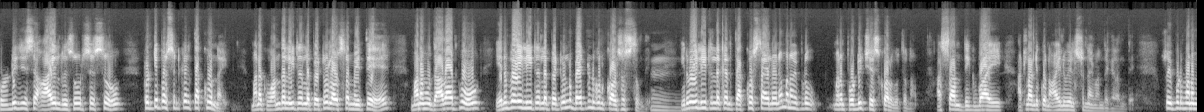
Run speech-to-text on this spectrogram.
ప్రొడ్యూస్ చేసే ఆయిల్ రిసోర్సెస్ ట్వంటీ పర్సెంట్ కంటే తక్కువ ఉన్నాయి. మనకు వంద లీటర్ల పెట్రోల్ అవసరమైతే మనము దాదాపు ఎనభై లీటర్ల పెట్రోల్ బయట నుండి కొనుక్కోవాల్సి వస్తుంది. ఇరవై లీటర్ల కంటే తక్కువ స్థాయిలోనే మనం ఇప్పుడు మనం ప్రొడ్యూస్ చేసుకోగలుగుతున్నాం అస్సాం దిగ్బాయ్ అట్లాంటి కొన్ని ఆయిల్ వెల్స్ ఉన్నాయి మన దగ్గర అంతే. సో ఇప్పుడు మనం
